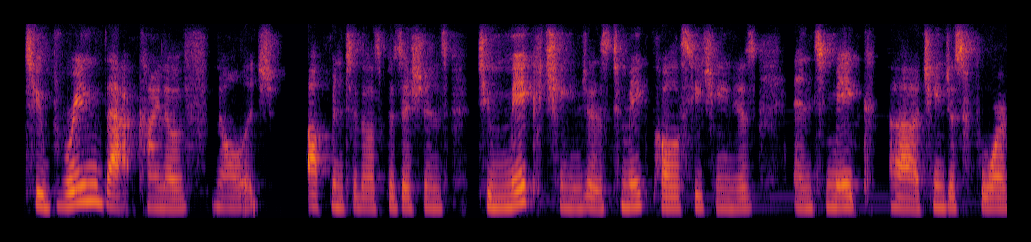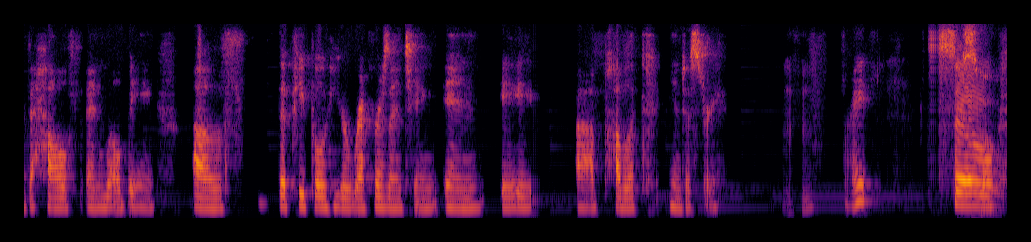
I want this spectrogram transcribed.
to bring that kind of knowledge up into those positions to make changes, to make policy changes, and to make uh, changes for the health and well being of the people you're representing in a uh, public industry. Mm-hmm. Right? So, so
